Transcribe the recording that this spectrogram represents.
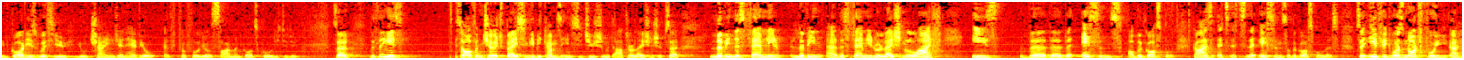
If God is with you, you'll change and have your, uh, fulfill your assignment God's called you to do. So the thing is, so often church basically becomes an institution without relationship. So living this family, living uh, this family relational life is the, the, the essence of the gospel. Guys, it's, it's the essence of the gospel, this. So if it was not for, uh,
